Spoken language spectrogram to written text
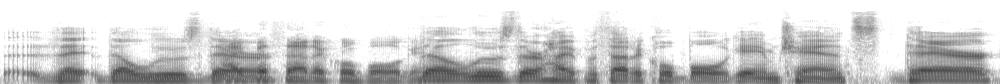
they, they'll lose their Hypothetical bowl game. they'll lose their hypothetical bowl game chance there.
